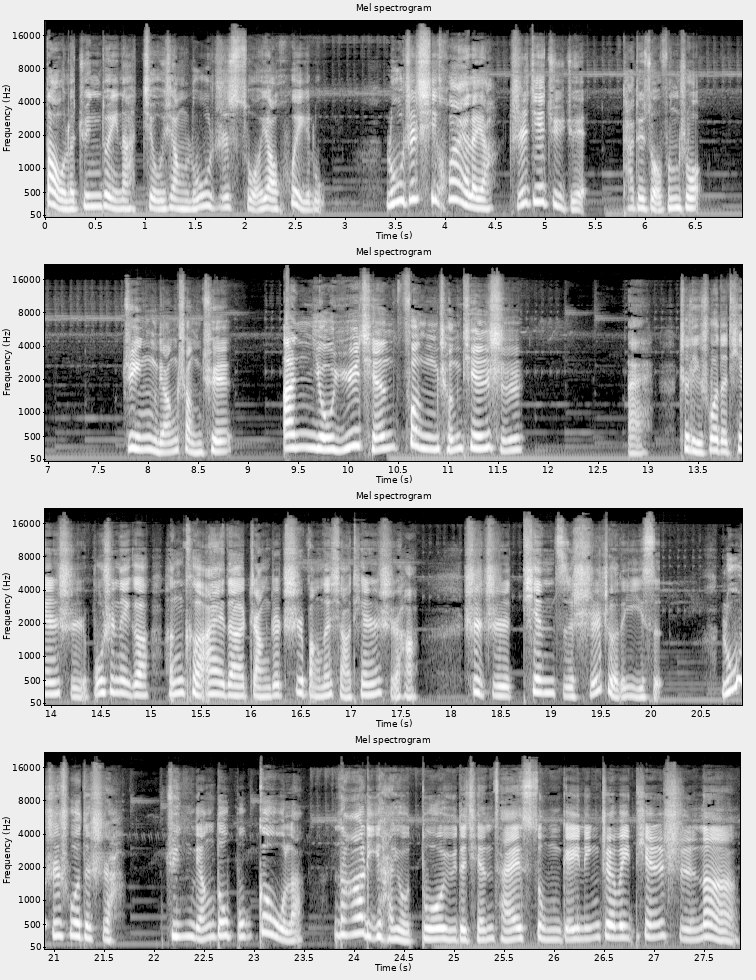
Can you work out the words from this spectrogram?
到了军队呢，就向卢植索要贿赂。卢植气坏了呀，直接拒绝。他对左峰说：“军粮尚缺，安有余钱奉承天使？”哎，这里说的天使不是那个很可爱的长着翅膀的小天使哈，是指天子使者的意思。卢植说的是啊，军粮都不够了，哪里还有多余的钱财送给您这位天使呢？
